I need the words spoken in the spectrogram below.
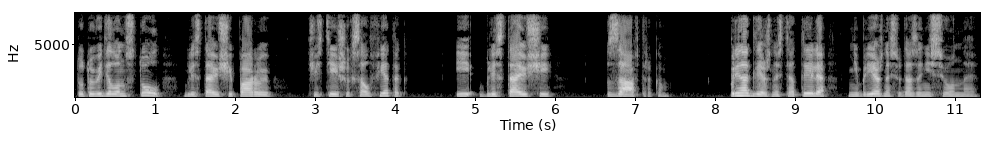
Тут увидел он стол, блистающий парою чистейших салфеток и блистающий завтраком. Принадлежность отеля небрежно сюда занесенная.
